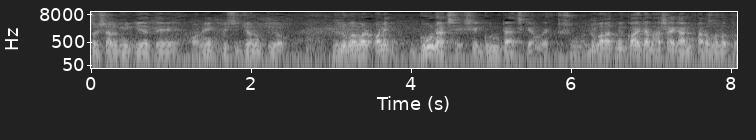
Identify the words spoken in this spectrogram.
সোশ্যাল মিডিয়াতে অনেক বেশি জনপ্রিয়। লুবাবার অনেক গুণ আছে সেই গুণটা আজকে আমরা একটু শুনব। লুবাবা তুমি কয়টা ভাষায় গান পারো বলো তো?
